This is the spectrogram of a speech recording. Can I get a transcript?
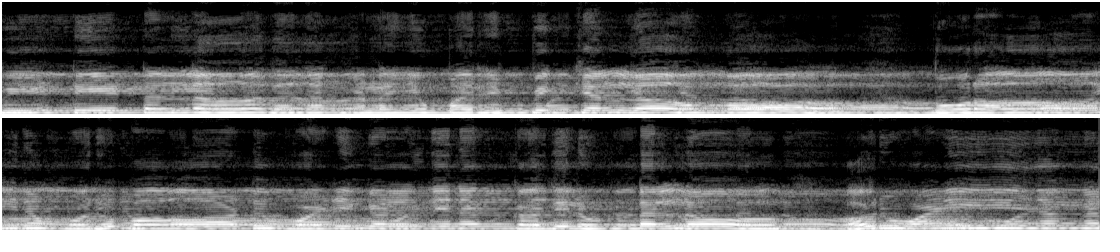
വീട്ടിയിട്ടല്ലാതെ ഞങ്ങളെയും മരിപ്പിക്കല്ല നൂറായിരം ഒരുപാട് വഴികൾ നിനക്കതിലുണ്ടല്ലോ. ഒരു വഴി ഞങ്ങൾ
